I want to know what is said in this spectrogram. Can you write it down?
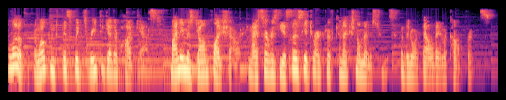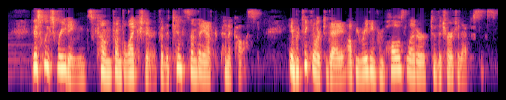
Hello, and welcome to this week's Read Together podcast. My name is John Fleischauer, and I serve as the Associate Director of Connectional Ministries for the North Alabama Conference. This week's readings come from the lectionary for the 10th Sunday after Pentecost. In particular, today, I'll be reading from Paul's letter to the church at Ephesus.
